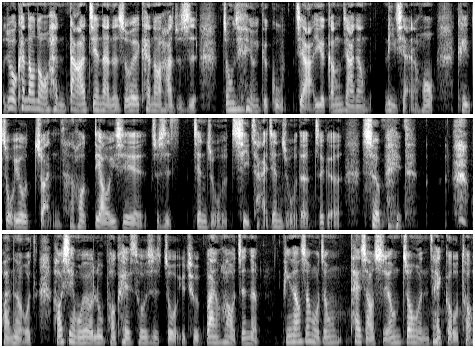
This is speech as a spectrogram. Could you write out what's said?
如果看到那种很大建难的时候，会看到它就是中间有一个骨架，一个钢架这样立起来，然后可以左右转，然后吊一些就是建筑器材、建筑的这个设备的。完了，我好险，我有录 Podcast 或是做 YouTube，不然的话，我真的。平常生活中太少使用中文在沟通，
